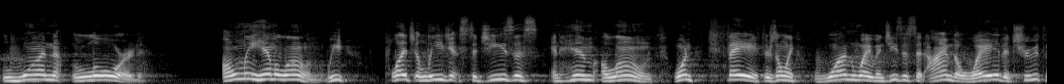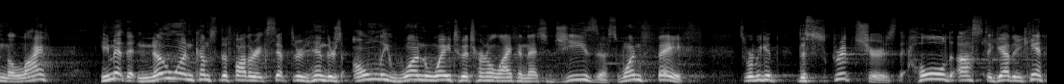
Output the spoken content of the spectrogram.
one Lord. Only Him alone. We pledge allegiance to Jesus and Him alone. One faith. There's only one way. When Jesus said, I am the way, the truth, and the life, He meant that no one comes to the Father except through Him. There's only one way to eternal life, and that's Jesus. One faith. It's where we get the scriptures that hold us together. You can't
